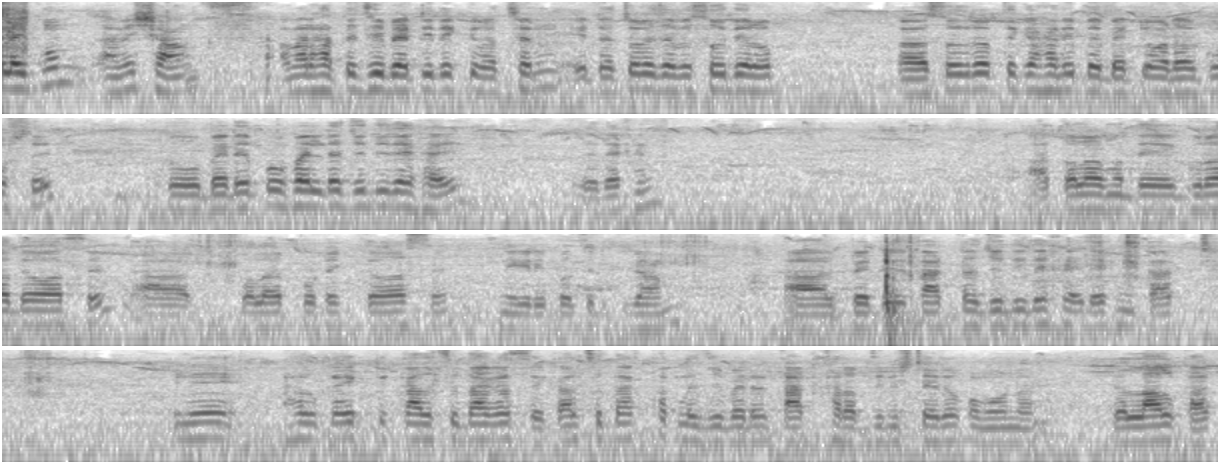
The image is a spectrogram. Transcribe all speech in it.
আলাইকুম, আমি শামস। আমার হাতে যে ব্যাটটি দেখতে পাচ্ছেন, এটা চলে যাবে সৌদি আরব। সৌদি আরব থেকে হানিফ ব্যাটটি অর্ডার করছে। তো ব্যাটের প্রোফাইলটা যদি দেখায় দেখেন। আর তলার মধ্যে গুঁড়া দেওয়া আছে, আর তলার প্রোটেক্ট দেওয়া আছে, নেগেটিভ পজিটিভ গ্রাম। আর ব্যাটের কাঠটা যদি দেখায় দেখেন কাঠ এখানে হালকা একটু কালচে দাগ আছে। কালচে দাগ থাকলে যে ব্যাটের কাঠ খারাপ জিনিসটা এরকমও না। এটা লাল কাঠ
